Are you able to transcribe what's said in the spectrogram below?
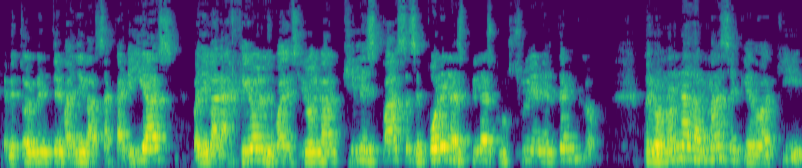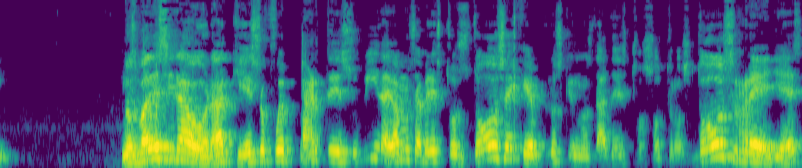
eventualmente va a llegar Zacarías, va a llegar Ageo y les va a decir, oigan, ¿qué les pasa? Se ponen las pilas, construyen el templo. Pero no nada más se quedó aquí. Nos va a decir ahora que eso fue parte de su vida y vamos a ver estos dos ejemplos que nos da de estos otros dos reyes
